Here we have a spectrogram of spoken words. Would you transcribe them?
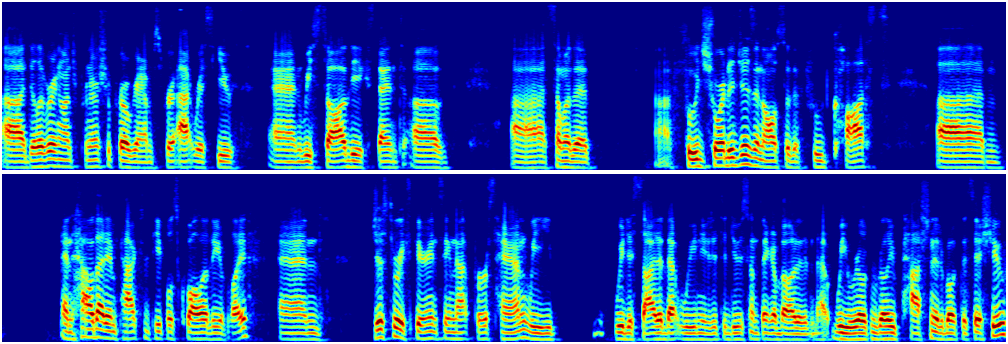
uh, delivering entrepreneurship programs for at-risk youth. And we saw the extent of uh, some of the uh, food shortages and also the food costs, um, and how that impacted people's quality of life. And just through experiencing that firsthand, we we decided that we needed to do something about it and that we were really passionate about this issue.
